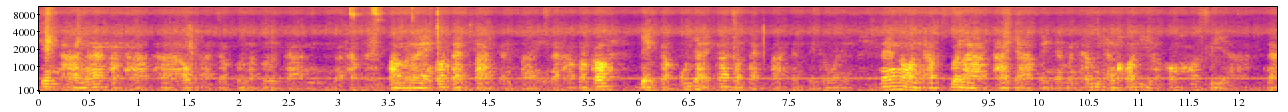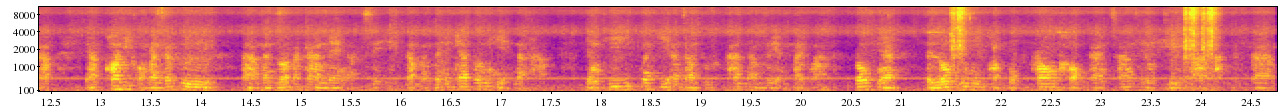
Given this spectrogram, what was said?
เช่นทาหน้ากับทาเท้าอาจจะคนละเบอร์กันนะครับ ความแรงก็แตกต่างกันไปนะครับ แล้วก็เด็กกับผู้ใหญ่ก็จะแตกต่างกันไปด้วย แน่นอนครับเวลาทายาไปเนี่ยมันก็มีทั้งข้อดีแล้วก็ข้อเสียนะครับยาข้อดีของมันก็คือมันลดอาการแดงอัก อย่างที่เมื่อกี้อาจารย์ทุกท่านนำเรียนไปว่าโรคเนี้ยเป็นโรคที่มีความบกพร่องของการสร้างเซลล์ผิวตาผ่านกลาม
